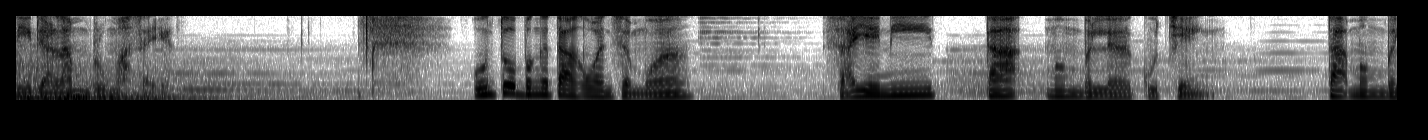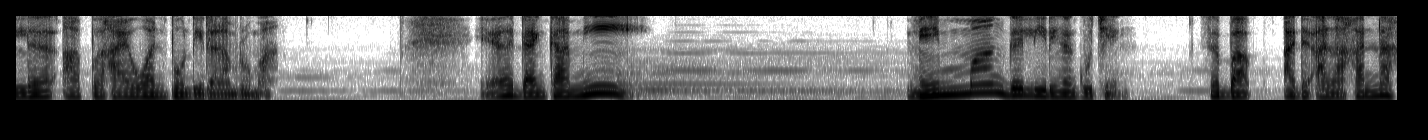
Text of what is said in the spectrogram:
di dalam rumah saya. Untuk pengetahuan semua, saya ni tak membela kucing. Tak membela apa haiwan pun di dalam rumah. Ya, dan kami memang geli dengan kucing sebab ada alahan lah.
